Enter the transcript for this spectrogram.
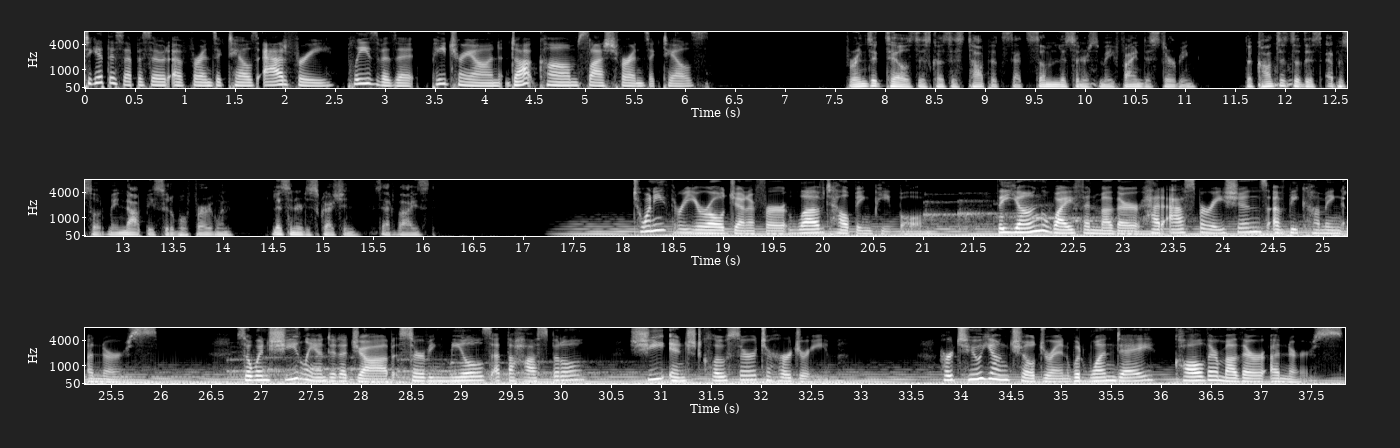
To get this episode of Forensic Tales ad-free, please visit patreon.com slash forensic tales. Forensic Tales discusses topics that some listeners may find disturbing. The contents of this episode may not be suitable for everyone. Listener discretion is advised. 23 year old Jennifer loved helping people. The young wife and mother had aspirations of becoming a nurse. So when she landed a job serving meals at the hospital, she inched closer to her dream. Her two young children would one day call their mother a nurse.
